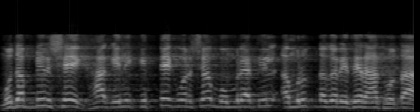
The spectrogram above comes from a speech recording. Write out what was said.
मुदब्बीर शेख हा गेली कित्येक वर्ष मुंबऱ्यातील अमृतनगर येथे राहत होता.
